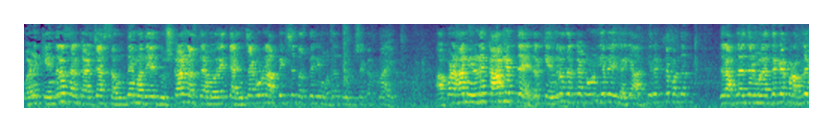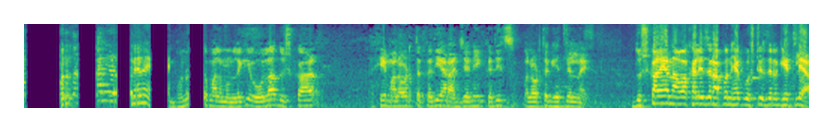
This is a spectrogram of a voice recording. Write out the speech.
पण केंद्र सरकारच्या संज्ञेमध्ये दुष्काळ नसल्यामुळे त्यांच्याकडून अपेक्षित असलेली मदत मिळू शकत नाही. आपण हा निर्णय का घेताय जर केंद्र सरकारकडून गेले ही अतिरिक्त मदत जर आपल्याला जर मिळालं तर काही प्रॉब्लेम म्हणून तुम्हाला म्हणलं की ओला दुष्काळ हे मला वाटतं कधी या राज्याने कधीच मला वाटतं घेतलेलं नाही. दुष्काळ या नावाखाली जर आपण ह्या गोष्टी जर घेतल्या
